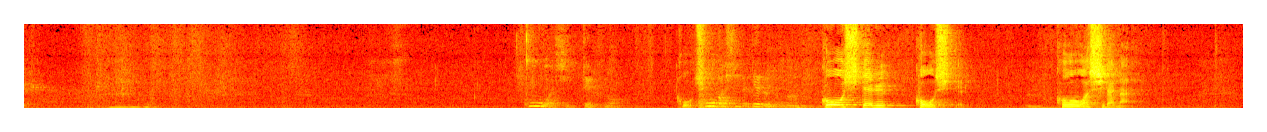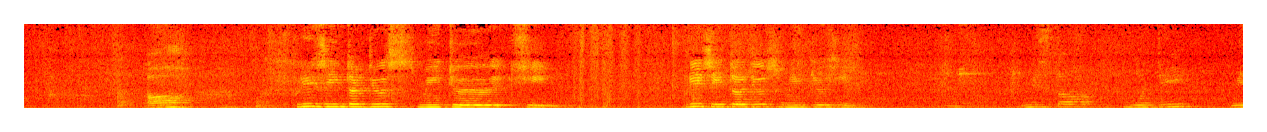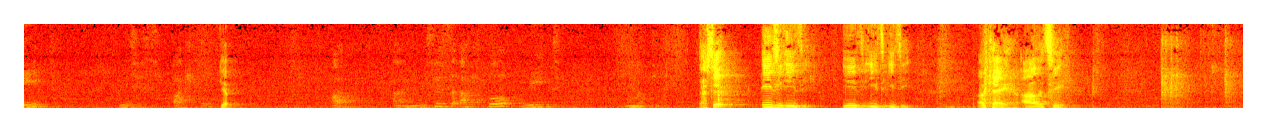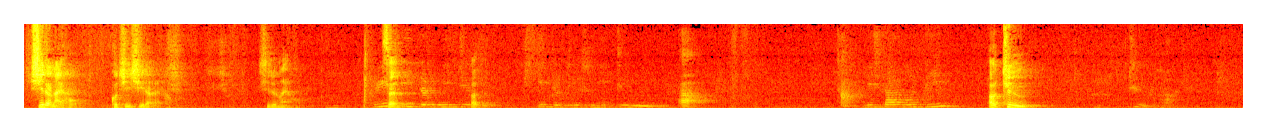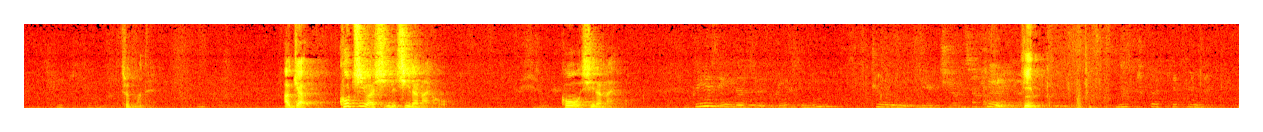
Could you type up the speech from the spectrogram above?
こうしてる、こうしてる。こうは知らない。ああ Please introduce me to him Please introduce me to him Mr. That's it. Easy, easy. Easy, easy, easy. Okay, uh, let's see. 知らない方。こっち知らない方。知らない方。Please so, introduce me to, uh, introduce me to uh, Mr. Monty. Oh, to. to. ちょっと待って。あ、じゃあ、こっちは知らない方。こう知らない方。Please introduce me to him. 方。him。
